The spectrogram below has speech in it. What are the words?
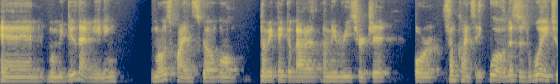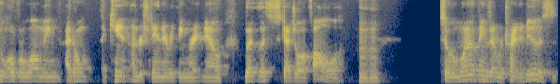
And when we do that meeting, most clients go, Well, let me think about it, let me research it. Or some clients say, Whoa, this is way too overwhelming. I don't, I can't understand everything right now. Let, let's schedule a follow up. Mm-hmm. So, one of the things that we're trying to do is,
